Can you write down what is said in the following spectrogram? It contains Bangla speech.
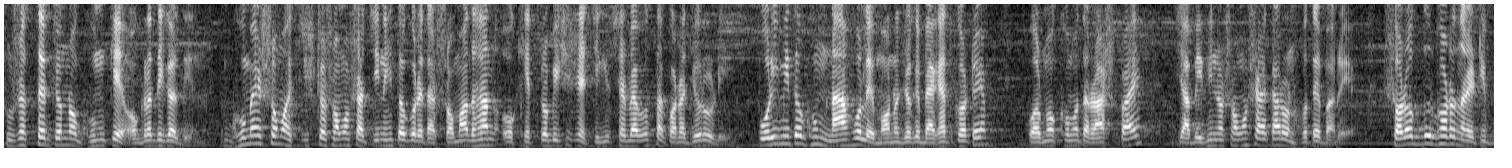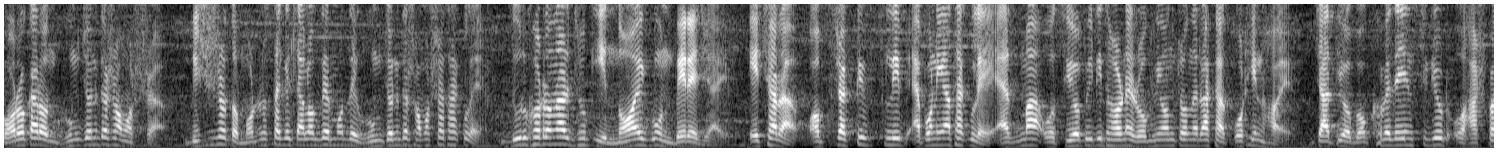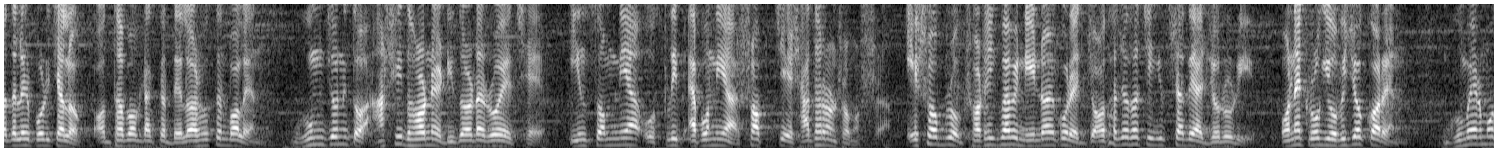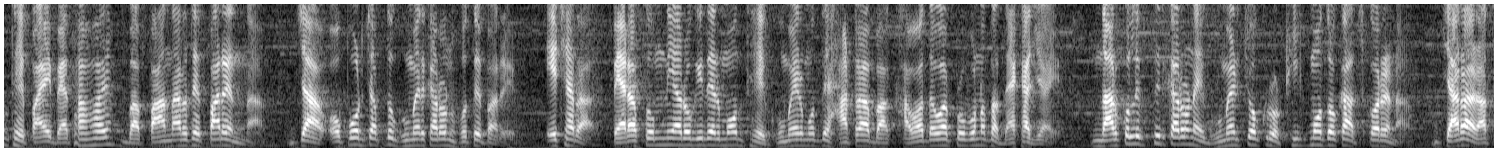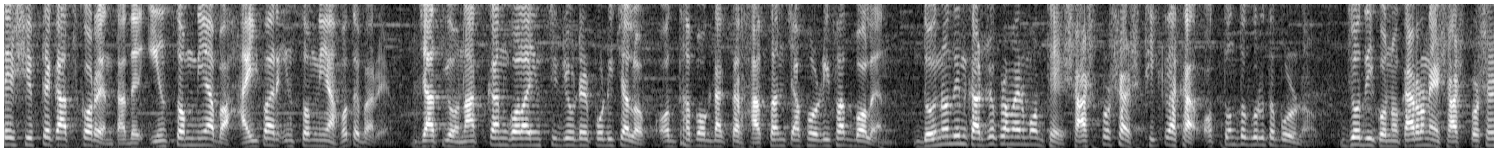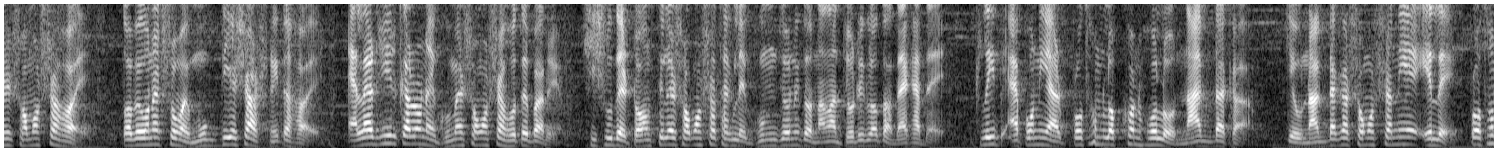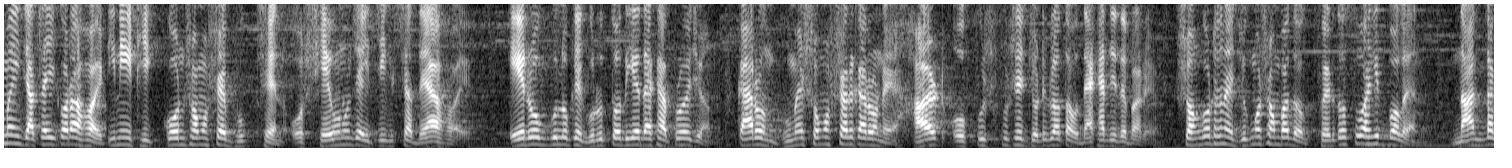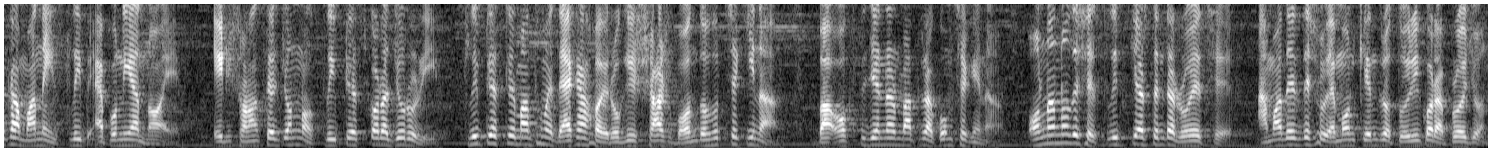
সুস্বাস্থ্যের জন্য ঘুমকে অগ্রাধিকার দিন। ঘুমের সময় সৃষ্ট সমস্যা চিহ্নিত করে তার সমাধান ও ক্ষেত্রবিশেষে চিকিৎসার ব্যবস্থা করা জরুরি। পরিমিত ঘুম না হলে মনোযোগে ব্যাঘাত ঘটে। কর্মক্ষমতা হ্রাস পায়, যা বিভিন্ন সমস্যার কারণ হতে পারে। সড়ক দুর্ঘটনার একটি বড় কারণ ঘুমজনিত সমস্যা। বিশেষত মোটরসাইকেল চালকদের মধ্যে ঘুমজনিত সমস্যা থাকলে দুর্ঘটনার ঝুঁকি নয় গুণ বেড়ে যায়। এছাড়া অবস্ট্রাকটিভ স্লিপ অ্যাপোনিয়া থাকলে অ্যাজমা ও সিওপিডি ধরনের রোগ নিয়ন্ত্রণে রাখা কঠিন হয়। জাতীয় বক্ষবেদে ইনস্টিটিউট ও হাসপাতালের পরিচালক অধ্যাপক ডাক্তার দেলোয়ার হোসেন বলেন, ঘুমজনিত আশি ধরনের ডিসঅর্ডার রয়েছে। ইনসমনিয়া ও স্লিপ অ্যাপোনিয়া সবচেয়ে সাধারণ সমস্যা। এসব রোগ সঠিকভাবে নির্ণয় করে যথাযথ চিকিৎসা দেওয়া জরুরি। অনেক রোগী অভিযোগ করেন, ঘুমের মধ্যে পায়ে ব্যথা হয় বা পা নাড়াতে পারেন না, যা অপর্যাপ্ত ঘুমের কারণ হতে পারে। এছাড়া প্যারাসোমনিয়া রোগীদের মধ্যে ঘুমের মধ্যে হাঁটা বা খাওয়া দাওয়ার প্রবণতা দেখা যায়। নার্কোলেপসির কারণে ঘুমের চক্র ঠিকমতো কাজ করে না। যারা রাতের শিফটে কাজ করেন, তাদের ইনসomnia বা হাইপার ইনসomnia হতে পারে। জাতীয় নাক কান গলা ইনস্টিটিউটের পরিচালক অধ্যাপক ডাক্তার হাসান জাফর রিফাত বলেন, দৈনন্দিন কার্যক্রমের মধ্যে শ্বাস প্রশ্বাস ঠিক রাখা অত্যন্ত গুরুত্বপূর্ণ। যদি কোনো কারণে শ্বাস প্রশ্বাসের সমস্যা হয়, তবে অনেক সময় মুখ দিয়ে শ্বাস নিতে হয়। অ্যালার্জির কারণে ঘুমের সমস্যা হতে পারে। শিশুদের টনসিলের সমস্যা থাকলে ঘুমজনিত নানা জটিলতা দেখা দেয়। স্লিপ অ্যাপোনিয়ার প্রথম লক্ষণ হলো নাক ডাকা। কেউ নাক ডাকার সমস্যা নিয়ে এলে প্রথমেই যাচাই করা হয় তিনি ঠিক কোন সমস্যায় ভুগছেন ও সে অনুযায়ী চিকিৎসা দেয়া হয়। এ রোগগুলোকে গুরুত্ব দিয়ে দেখা প্রয়োজন, কারণ ঘুমের সমস্যার কারণে হার্ট ও ফুসফুসের জটিলতাও দেখা দিতে পারে। সংগঠনের যুগ্ম সম্পাদক ফেরদৌস ওয়াহিদ বলেন, নাক ডাকা মানেই স্লিপ অ্যাপোনিয়া নয়। এটি শনাক্তের জন্য স্লিপ টেস্ট করা জরুরি। স্লিপ টেস্টের মাধ্যমে দেখা হয় রোগীর শ্বাস বন্ধ হচ্ছে কিনা বা অক্সিজেনের মাত্রা কমছে কিনা? অন্যান্য দেশে স্লিপ কেয়ার সেন্টার রয়েছে। আমাদের দেশেও এমন কেন্দ্র তৈরি করা প্রয়োজন।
